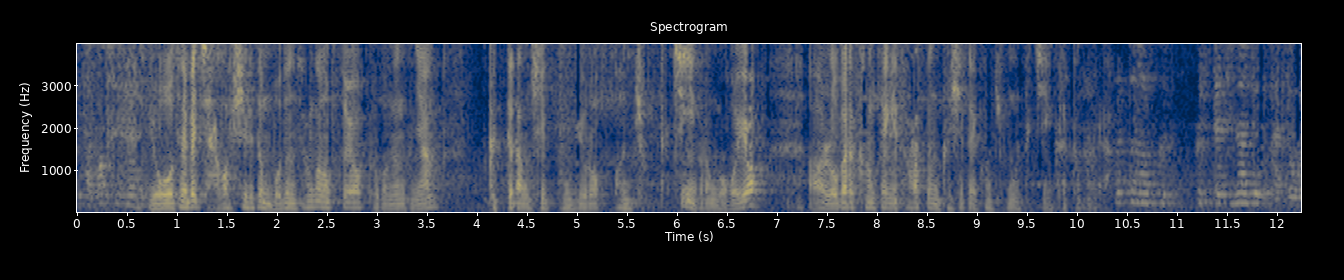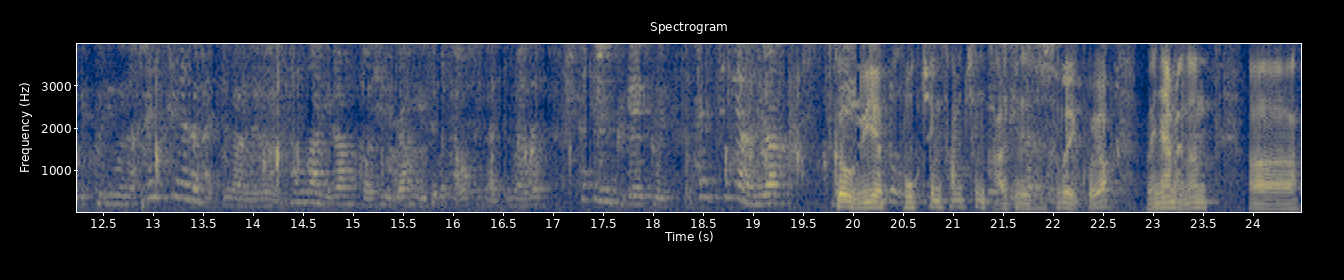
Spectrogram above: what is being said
작업실은 요셉의 작업실이든 뭐든 상관없어요. 그거는 그냥 그때 당시 북유럽 건축 특징이 그런 거고요. 아, 로베르 캉팽이 살았던 그 시대 건축물 특징이 그랬던 겁니다. 그렇다면 그, 그때 지난주에 봤던 우리 그림은 한 층에서 봤지만은 현관이랑 거실이랑 요셉의 작업실 봤지만은 사실은 그게 그 한 층이 아니라 그두 위에 복층, 3층 다 이렇게 됐을 수도. 있고요. 왜냐면은 아,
